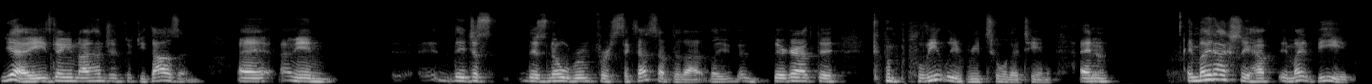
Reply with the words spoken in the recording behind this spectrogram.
Yeah, he's getting nine hundred fifty thousand. Uh, I mean, they just there's no room for success after that. Like they're gonna have to completely retool their team, and yeah. it might actually have it might be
